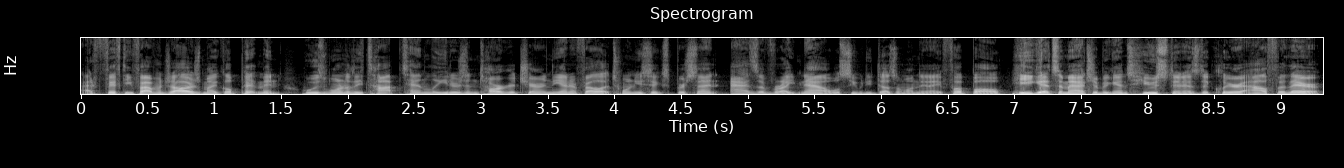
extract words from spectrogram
at $5,500. Michael Pittman, who is one of the top 10 leaders in target share in the NFL at 26% as of right now. We'll see what he does on Monday Night Football. He gets a matchup against Houston as the clear alpha there.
